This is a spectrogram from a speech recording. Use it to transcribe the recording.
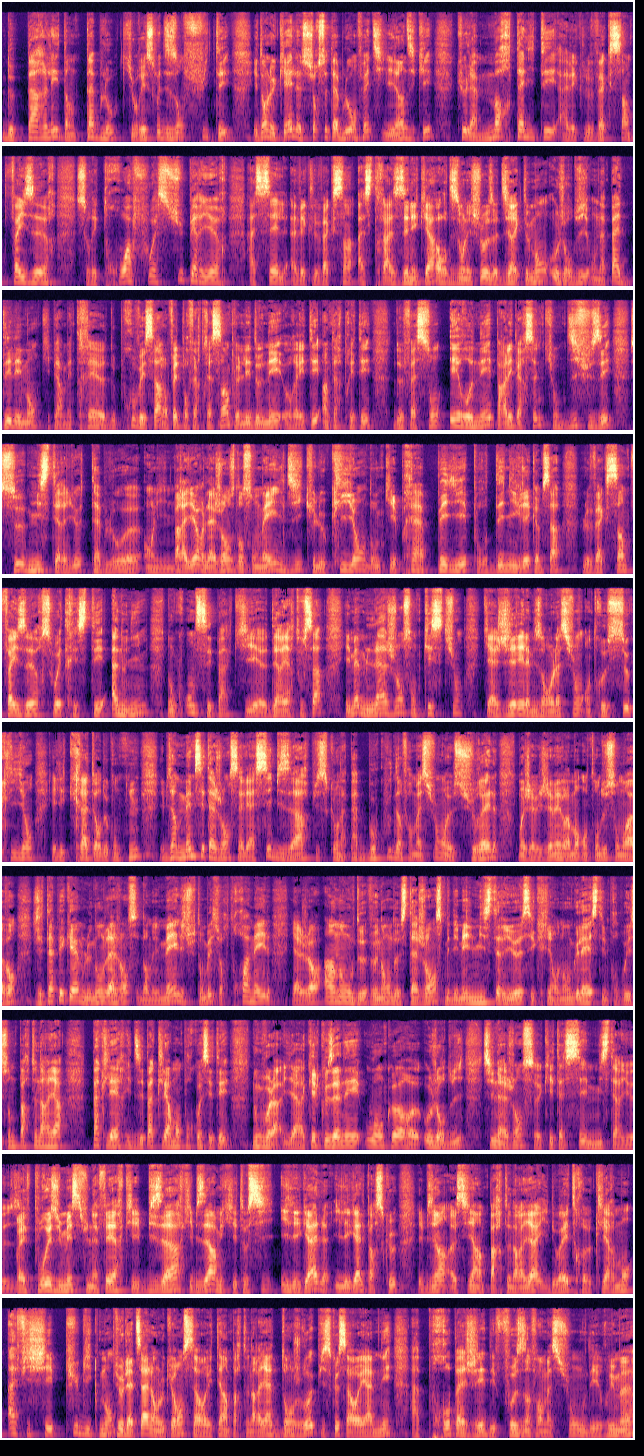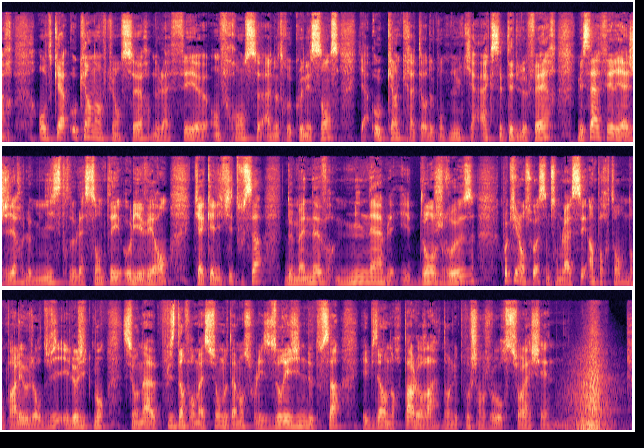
de parler d'un tableau qui aurait soi-disant fuité et dans lequel sur ce tableau en fait il est indiqué que la mortalité avec le vaccin Pfizer serait trois fois supérieure à celle avec le vaccin AstraZeneca. Or, disons les choses directement, aujourd'hui, on n'a pas d'éléments qui permettraient euh, de prouver ça. En fait, pour faire très simple, les données auraient été interprétées de façon erronée par les personnes qui ont diffusé ce mystérieux tableau euh, en ligne. Par ailleurs, l'agence dans son mail dit que le client, donc qui est prêt à payer pour dénigrer comme ça le vaccin Pfizer, souhaite rester anonyme. Donc, on ne sait pas qui est euh, derrière tout ça. Et même l'agence en question qui a géré la mise en relation entre ce client et les créateurs de contenu, et eh bien même cette agence, elle est assez bizarre puisqu'on n'a pas beaucoup d'informations euh, sur elle. Moi, j'avais jamais vraiment entendu son nom avant. J'ai tapé quand même le nom de l'agence dans mes mails. Je suis tombé sur trois mails il y a genre un an ou deux venant de cette agence, mais des mails mystérieux, écrits en anglais. C'était une proposition de partenariat pas claire. Ils disaient pas clairement pourquoi c'était. Donc voilà, il y a quelques années ou encore euh, aujourd'hui, c'est une agence qui est assez mystérieuse. Bref, pour résumer, c'est une affaire qui est bizarre, qui est bizarre, mais qui est aussi illégale. Illégale parce que, eh bien, euh, s'il y a un partenariat, il doit être clairement affiché publiquement. Puis au-delà de ça, en l'occurrence, ça aurait été un partenariat dangereux puisque ça aurait amené à propager des fausses informations ou des rumeurs. En tout cas, aucun influenceur ne l'a fait euh, en France à notre connaissance. Il n'y a aucun créateur de contenu qui a accepté de le faire. Mais ça a fait réagir le ministre de la Santé, Olivier Véran, qui a qualifié tout ça de manœuvre minable et dangereuse. Quoi qu'il en soit, ça me semble assez important d'en parler aujourd'hui et logiquement, si on a plus d'informations, notamment sur les origines de tout ça, eh bien on en reparlera dans les prochains jours sur la chaîne.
